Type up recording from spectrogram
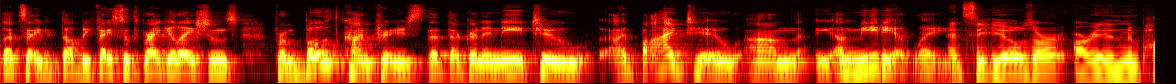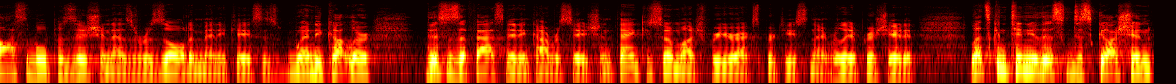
let's say they'll be faced with regulations from both countries that they're going to need to abide to um, immediately. And CEOs are, are in an impossible position as a result in many cases. Wendy Cutler, this is a fascinating conversation. Thank you so much for your expertise tonight. Really appreciate it. Let's continue this discussion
